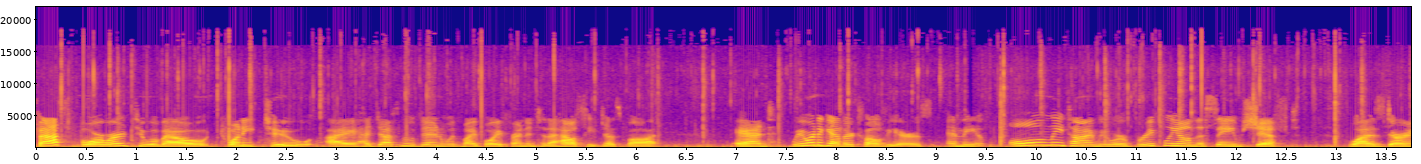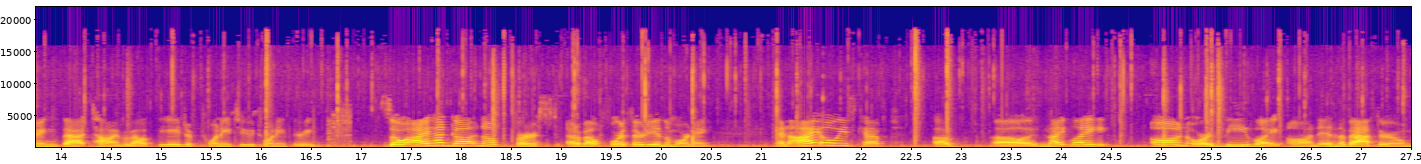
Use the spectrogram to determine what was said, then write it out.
fast forward to about 22. I had just moved in with my boyfriend into the house he just bought. And we were together 12 years. And the only time we were briefly on the same shift was during that time, about the age of 22, 23. So I had gotten up first at about 4:30 in the morning, and I always kept a, a nightlight on or the light on in the bathroom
